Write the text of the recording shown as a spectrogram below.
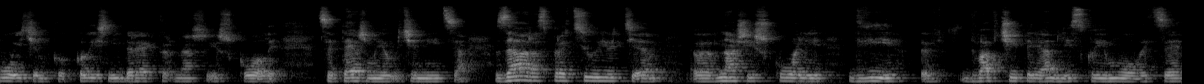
Бойченко, колишній директор нашої школи. Це теж моя учениця. Зараз працюють е, в нашій школі дві, два вчителі англійської мови. Це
